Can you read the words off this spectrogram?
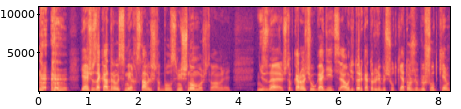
Я еще закадровый смех ставлю, чтобы было смешно, может, вам, блядь. Не знаю, чтобы, короче, угодить аудитории, которая любит шутки. Я тоже люблю шутки,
